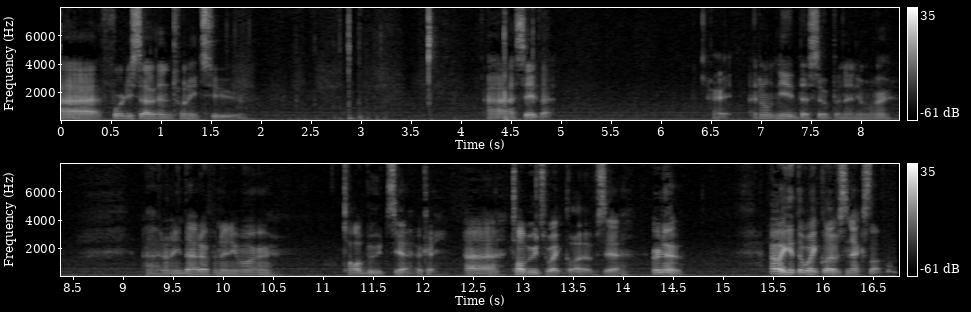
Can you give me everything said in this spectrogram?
uh, 47, 22. Uh, save that. I don't need this open anymore. I don't need that open anymore. Tall boots, yeah, okay. Uh, tall boots, white gloves, yeah. Or no. Oh, I get the white gloves next level?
